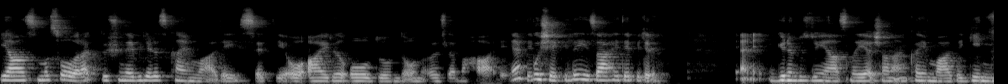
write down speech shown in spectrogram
yansıması olarak düşünebiliriz kayınvalideyi hissettiği o ayrı olduğunda onu özleme halini. Bu şekilde izah edebilirim. Yani günümüz dünyasında yaşanan kayınvalide gelin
